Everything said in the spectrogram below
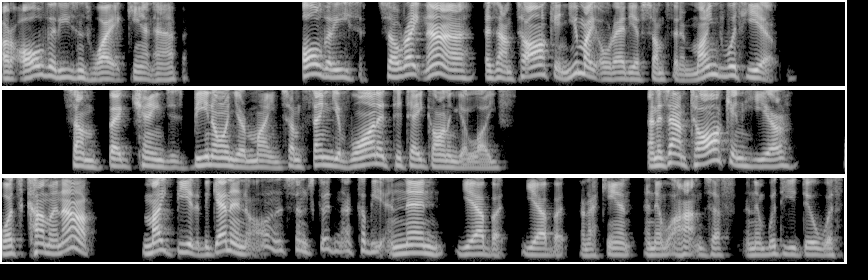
are all the reasons why it can't happen. All the reasons. So, right now, as I'm talking, you might already have something in mind with you. Some big changes being on your mind, something you've wanted to take on in your life. And as I'm talking here, what's coming up might be at the beginning, oh, that sounds good. And that could be, and then, yeah, but, yeah, but, and I can't. And then what happens if, and then what do you do with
